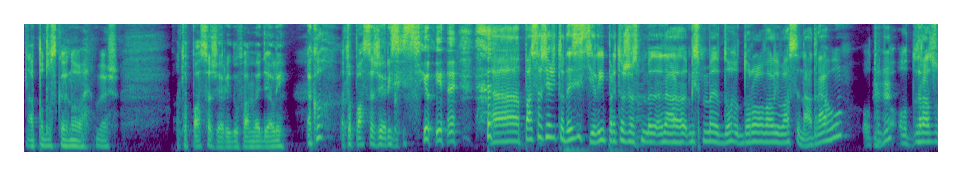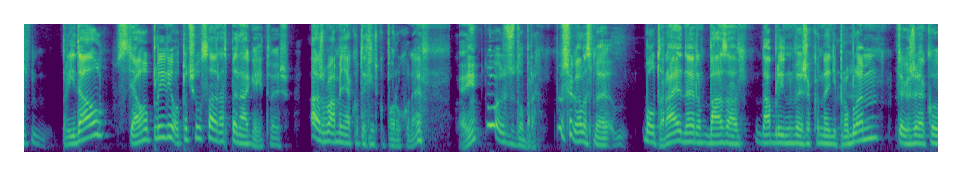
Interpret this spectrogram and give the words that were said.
na Podolskej nové, vieš. A to pasažieri dúfam vedeli. Ako? A to pasažieri zistili, ne? A, pasažieri to nezistili, pretože sme, na, my sme do, dorolovali vlastne na drahu, od, uh-huh. od, zrazu pridal, stiahol plyny, otočil sa a naspäť na gate, vieš. Až máme nejakú technickú poruchu, ne? Okay. No, už dobre. Však ale sme bol to Ryanair, báza Dublin, vieš, ako není problém, takže ako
